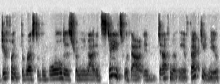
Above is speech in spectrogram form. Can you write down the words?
different the rest of the world is from the United States without it definitely affecting you.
